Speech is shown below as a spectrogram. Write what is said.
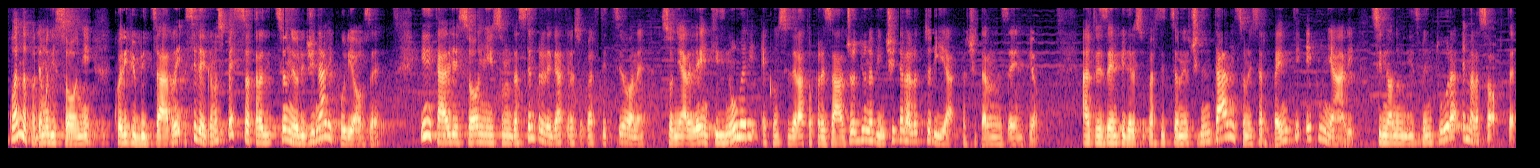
Quando parliamo di sogni, quelli più bizzarri, si legano spesso a tradizioni originali e curiose. In Italia i sogni sono da sempre legati alla superstizione. Sognare elenchi di numeri è considerato presagio di una vincita alla lotteria, per citare un esempio. Altri esempi delle superstizioni occidentali sono i serpenti e i pugnali, sinonimi di sventura e mala sorte.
